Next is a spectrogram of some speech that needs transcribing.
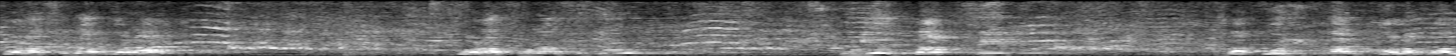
পড়াশোনা করার। পড়াশোনা শুধু স্কুলের মার্কশিট বা পরীক্ষার ফলাফল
